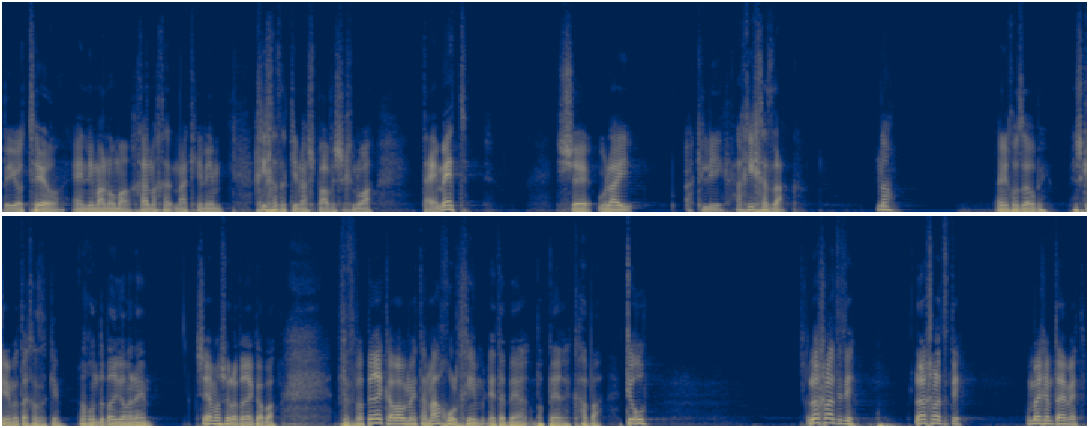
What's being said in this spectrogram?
ביותר, אין לי מה לומר, אחד מהכלים הכי חזקים להשפעה ושכנוע. את האמת, שאולי הכלי הכי חזק. לא. אני חוזר בי, יש כלים יותר חזקים, אנחנו נדבר גם עליהם. שיהיה משהו לפרק הבא. ובפרק הבא באמת, על מה אנחנו הולכים לדבר בפרק הבא? תראו, לא החלטתי, לא החלטתי. אומר לכם את האמת.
